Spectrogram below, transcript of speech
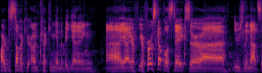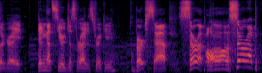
Hard to stomach your own cooking in the beginning. Uh, yeah, your, your first couple of steaks are uh, usually not so great. Getting that seared just right is tricky. Birch sap. Syrup. Oh, syrup!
